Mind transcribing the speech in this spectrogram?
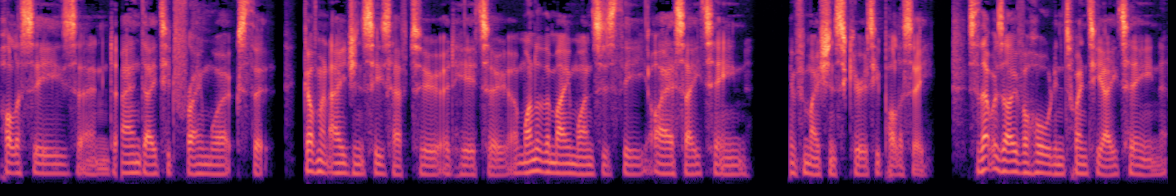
policies and mandated frameworks that government agencies have to adhere to. And one of the main ones is the IS 18 Information Security Policy. So that was overhauled in 2018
